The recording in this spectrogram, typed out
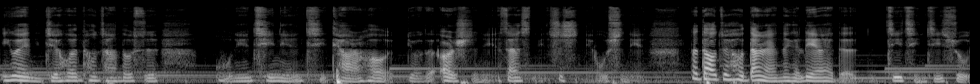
因为你结婚通常都是五年、七年起跳，然后有的二十年、三十年、四十年、五十年，那到最后当然那个恋爱的激情激素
